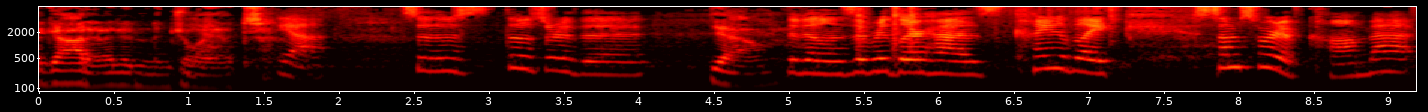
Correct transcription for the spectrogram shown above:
I got it. I didn't enjoy Yeah. it. Yeah. So those those are the Yeah. the villains. The Riddler has kind of like some sort of combat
